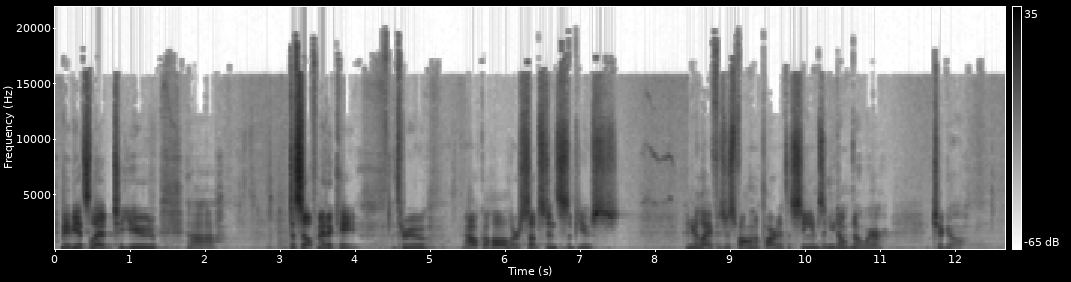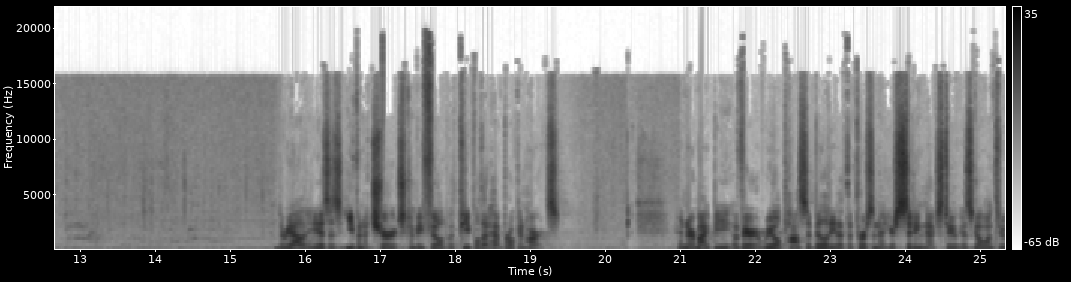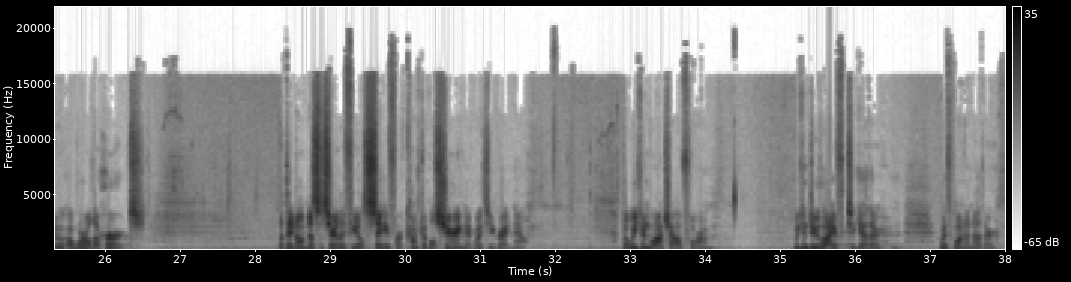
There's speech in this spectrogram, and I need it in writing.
Maybe it's led to you uh, to self medicate through alcohol or substance abuse. And your life is just falling apart at the seams and you don't know where to go. The reality is, is even a church can be filled with people that have broken hearts. And there might be a very real possibility that the person that you're sitting next to is going through a world of hurt. But they don't necessarily feel safe or comfortable sharing it with you right now. But we can watch out for them. We can do life together with one another.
